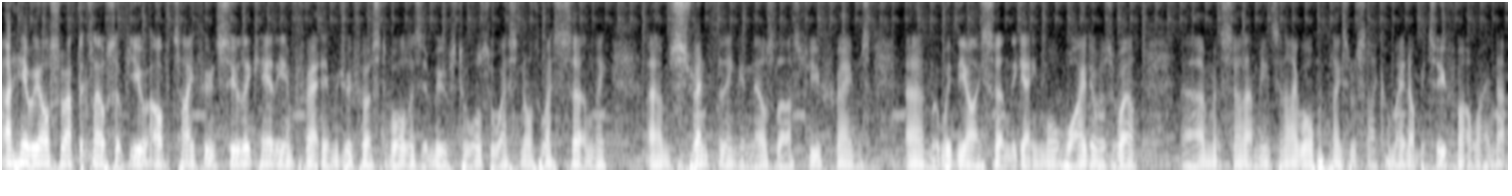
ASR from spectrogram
And here we also have the close-up view of Typhoon Soulik. Here the infrared imagery first of all as it moves towards the west-northwest, certainly um, strengthening in those last few frames, um, with the eye certainly getting more wider as well. Um, so that means an eyewall replacement cycle may not be too far away, and that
